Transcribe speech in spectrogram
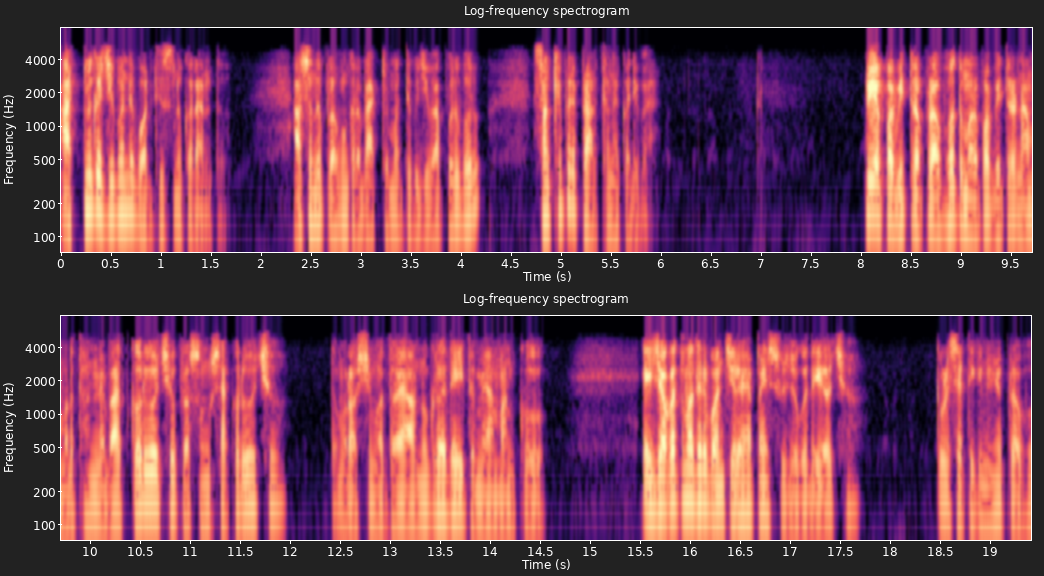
ଆତ୍ମିକ ଜୀବନରେ ବର୍ଦ୍ଧିଷ୍ଣୁ କରାନ୍ତୁ। ଆସନ୍ତୁ ପ୍ରଭୁଙ୍କର ବାକ୍ୟ ମଧ୍ୟକୁ ଯିବା ପୂର୍ବରୁ ସଂକ୍ଷେପରେ ପ୍ରାର୍ଥନା କରିବା। ପ୍ରିୟ ପବିତ୍ର ପ୍ରଭୁ ତୁମର ପବିତ୍ର ନାମର ଧନ୍ୟବାଦ କରୁଅଛୁ ପ୍ରଶଂସା କରୁଅଛୁ ତୁମର ଅସୀମ ଦୟା ଅନୁଗ୍ରହ ଦେଇ ତୁମେ ଆମମାନଙ୍କୁ ଏହି ଜଗତ ମଧ୍ୟରେ ବଞ୍ଚି ରହିବା ପାଇଁ ସୁଯୋଗ ଦେଇଅଛ କେବଳ ସେତିକି ନୁହେଁ ପ୍ରଭୁ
